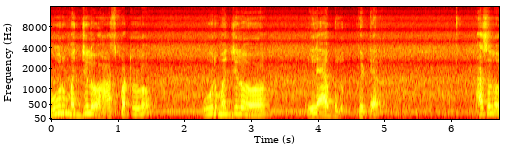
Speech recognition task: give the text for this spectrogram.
ఊరు మధ్యలో హాస్పిటళ్ళు ఊరు మధ్యలో ల్యాబులు పెట్టారు. అసలు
